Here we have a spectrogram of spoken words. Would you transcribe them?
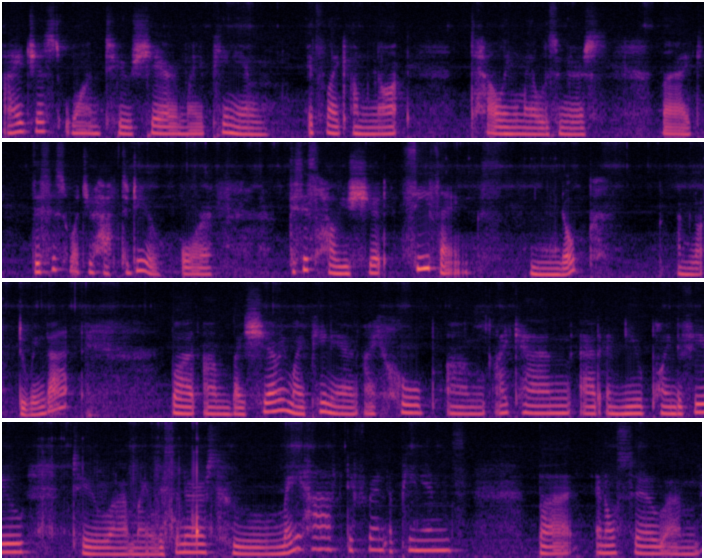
I just want to share my opinion. It's like I'm not telling my listeners, like, this is what you have to do, or this is how you should see things. Nope, I'm not doing that. But um, by sharing my opinion, I hope um, I can add a new point of view to uh, my listeners who may have different opinions, but and also um,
